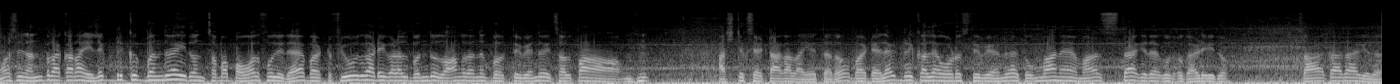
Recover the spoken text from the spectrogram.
ಮೋಸ್ಟ್ಲಿ ನನ್ನ ಪ್ರಕಾರ ಎಲೆಕ್ಟ್ರಿಕ್ಗೆ ಬಂದರೆ ಇದೊಂದು ಸ್ವಲ್ಪ ಪವರ್ಫುಲ್ ಇದೆ ಬಟ್ ಫ್ಯೂಲ್ ಗಾಡಿಗಳಲ್ಲಿ ಬಂದು ಲಾಂಗ್ ರನ್ನಿಗೆ ಬರ್ತೀವಿ ಅಂದರೆ ಇದು ಸ್ವಲ್ಪ ಅಷ್ಟಕ್ಕೆ ಸೆಟ್ ಆಗಲ್ಲ ಏತರು ಬಟ್ ಎಲೆಕ್ಟ್ರಿಕಲ್ಲೇ ಓಡಿಸ್ತೀವಿ ಅಂದರೆ ತುಂಬಾ ಮಸ್ತಾಗಿದೆ ಗುರು ಗಾಡಿ ಇದು. ಸಾಕಾದಾಗಿದೆ.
